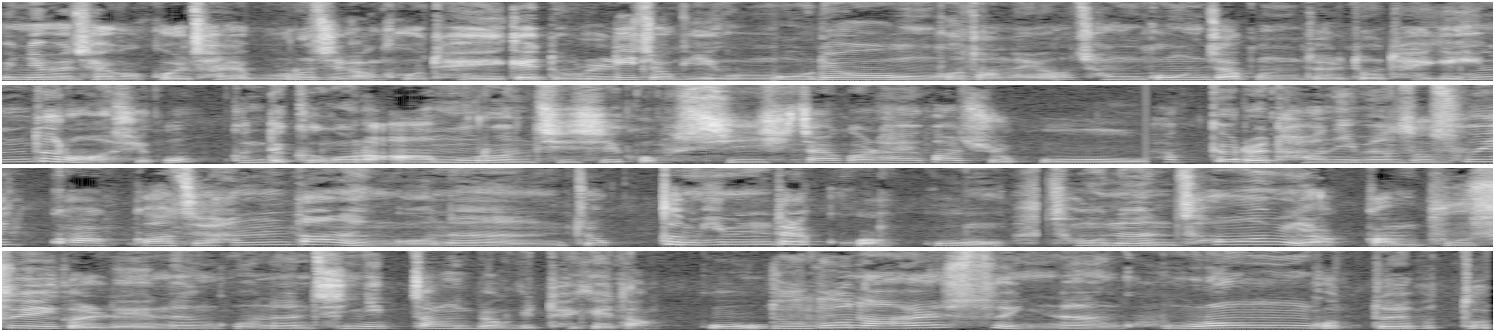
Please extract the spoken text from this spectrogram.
왜냐면 제가 그걸 잘 모르지만 그거 되게 논리적이고 어려운 거잖아요. 전공자분들도 되게 힘들어하시고 근데 그걸 아무런 지식 없이 시작을 해가지고 학교를 다니면서 수익화까지 한다는 거는 조금 힘들 것 같고 저는 처음에 약간 부수익을 내는 거는 진입장벽이 되게 낮고 누구나 할 수 있는 그런 것들부터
